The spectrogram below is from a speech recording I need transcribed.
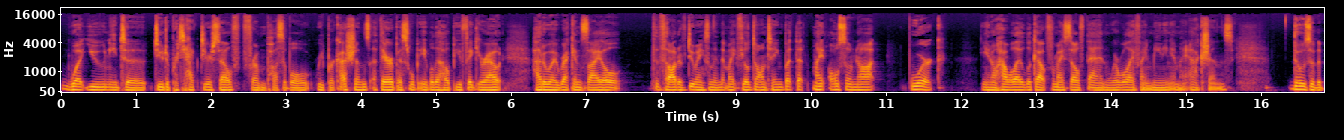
what you need to do to protect yourself from possible repercussions. A therapist will be able to help you figure out how do I reconcile the thought of doing something that might feel daunting, but that might also not work You know, how will I look out for myself then? Where will I find meaning in my actions? Those are the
